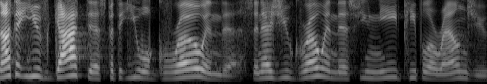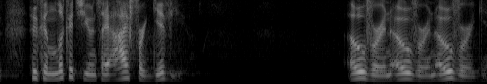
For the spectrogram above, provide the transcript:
Not that you've got this, but that you will grow in this. And as you grow in this, you need people around you who can look at you and say, I forgive you. Over and over and over again.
